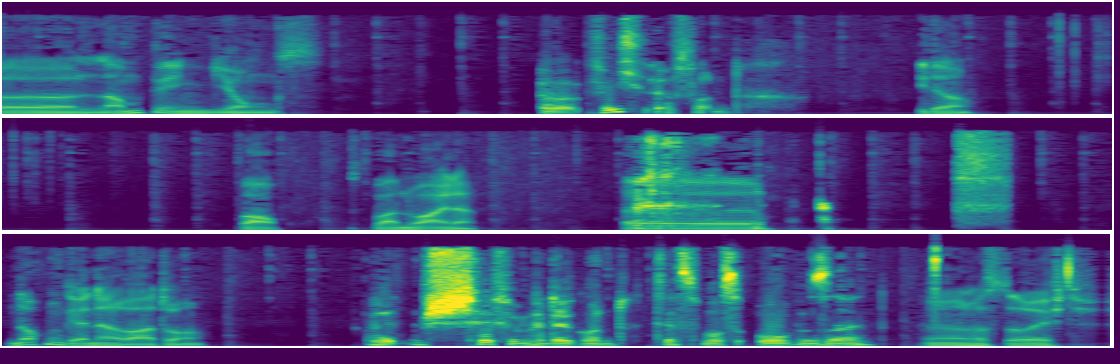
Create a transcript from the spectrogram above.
Äh, Lampignons. Aber welche davon? Wieder. Wow. Das war nur eine. Äh, noch ein Generator. Mit einem Schiff im Hintergrund. Das muss oben sein. Ja, hast du recht.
